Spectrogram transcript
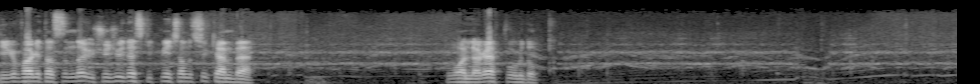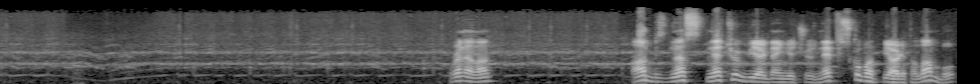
Drift haritasında 3. vites gitmeye çalışırken ben. Duvarlara hep vurdum. Bu ne lan? Abi biz nasıl, ne tür bir yerden geçiyoruz? Ne psikopat bir harita lan bu?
